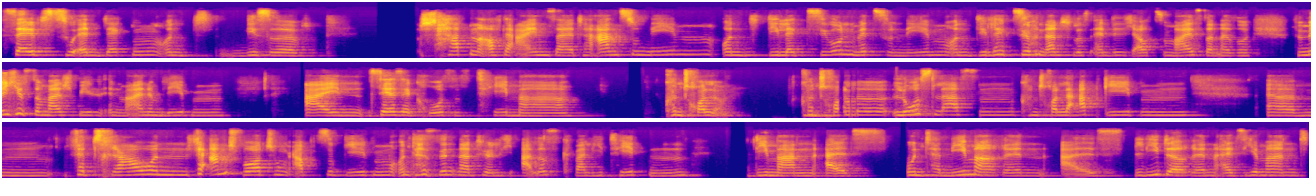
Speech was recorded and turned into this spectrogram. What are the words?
selbst zu entdecken und diese Schatten auf der einen Seite anzunehmen und die Lektion mitzunehmen und die Lektion dann schlussendlich auch zu meistern. Also für mich ist zum Beispiel in meinem Leben ein sehr, sehr großes Thema Kontrolle. Kontrolle mhm. loslassen, Kontrolle abgeben, ähm, Vertrauen, Verantwortung abzugeben. Und das sind natürlich alles Qualitäten, die man als Unternehmerin, als Leaderin, als jemand,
